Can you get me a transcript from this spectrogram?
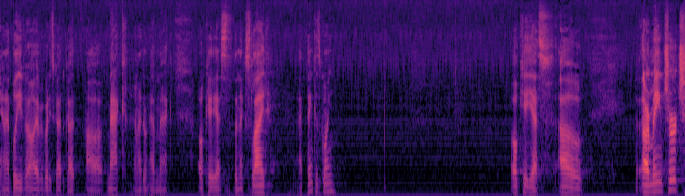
and I believe uh, everybody's got got uh, Mac, and I don't have Mac. Okay, yes. The next slide, I think is going. Okay, yes. Uh, our main church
